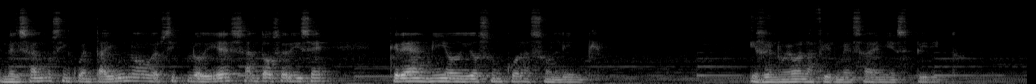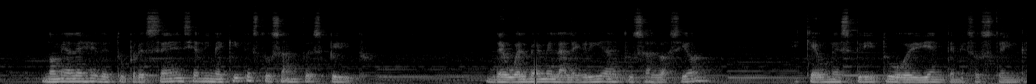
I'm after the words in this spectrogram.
En el Salmo 51, versículo 10 al 12 dice, Crea en mí, oh Dios, un corazón limpio y renueva la firmeza de mi espíritu. No me alejes de tu presencia ni me quites tu Santo Espíritu. Devuélveme la alegría de tu salvación y que un espíritu obediente me sostenga.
